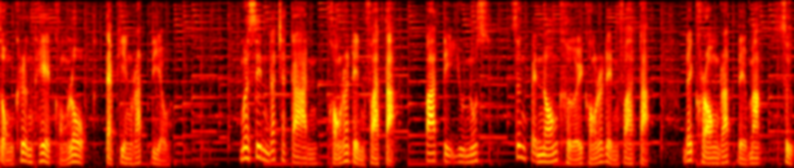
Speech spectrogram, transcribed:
ส่งเครื่องเทศของโลก แต่เพียงรัฐเดียว เมื่อสิ้นรัชกาลของระเด่นฟาตะ ปาติยูนุส ซึ่งเป็นน้องเขยของระเด่นฟาตะ ได้ครองรัฐเดมัก สืบ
